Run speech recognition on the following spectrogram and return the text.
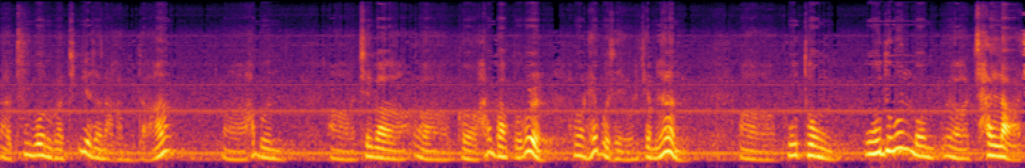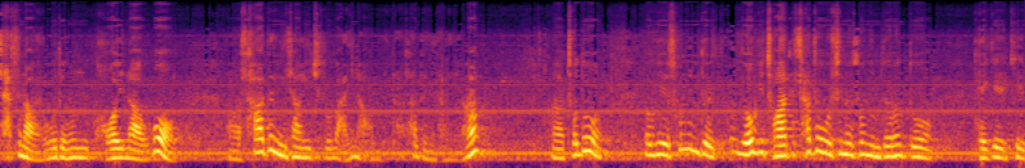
아, 두 번호가 튕겨져 나갑니다. 어, 한번 어, 제가 어, 그 하는 방법을 한번 해보세요. 이렇게 하면 어, 보통 5등은 뭐 잘 나와, 자주 나와요. 5등은 거의 나오고 어, 4등 이상이 주로 많이 나옵니다. 4등 이상이요. 어, 저도 여기 손님들 여기 저한테 찾아오시는 손님들은 또 되게 이렇게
